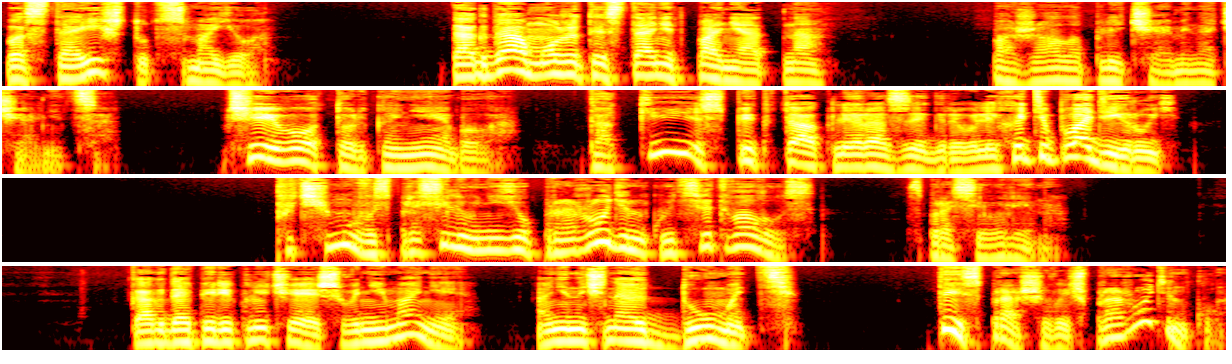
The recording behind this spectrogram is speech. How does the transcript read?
«Постоишь тут с моё. Тогда, может, и станет понятно», — пожала плечами начальница. Чего только не было. Такие спектакли разыгрывали, хоть плодируй. «Почему вы спросили у нее про родинку и цвет волос?» — спросила Лена. «Когда переключаешь внимание, они начинают думать. Ты спрашиваешь про родинку,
